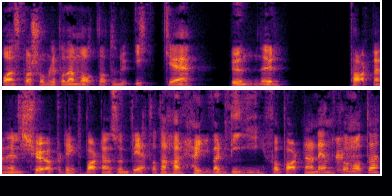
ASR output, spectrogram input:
og, er sparsommelig på den måten at du ikke unner partneren eller kjøper ting til partneren som vet at det har høy verdi for partneren din, på en måte,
